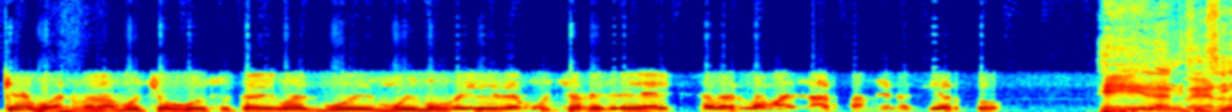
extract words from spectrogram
Qué bueno, me da mucho gusto. Te digo, es muy, muy movida y de mucha alegría. Hay que saberla bailar, también es cierto. Sí, sí, sí,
